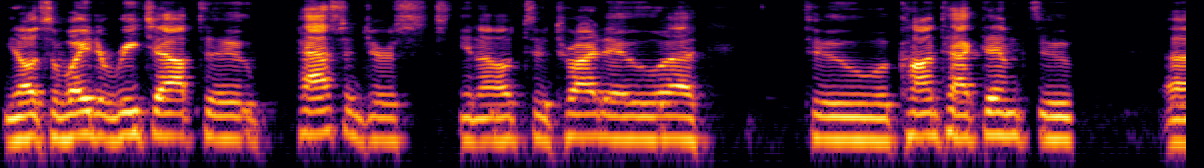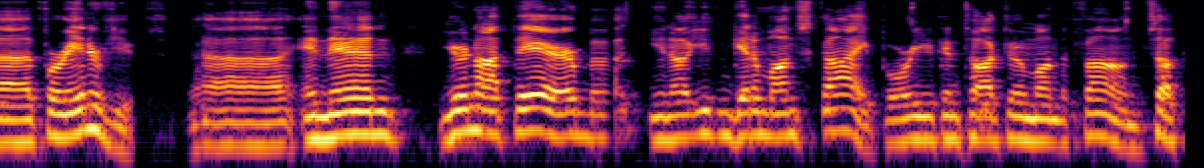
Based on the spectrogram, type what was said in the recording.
you know, it's a way to reach out to passengers. You know, to try to uh, to contact them to uh, for interviews, uh, and then you're not there, but you know you can get them on Skype or you can talk to them on the phone. So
